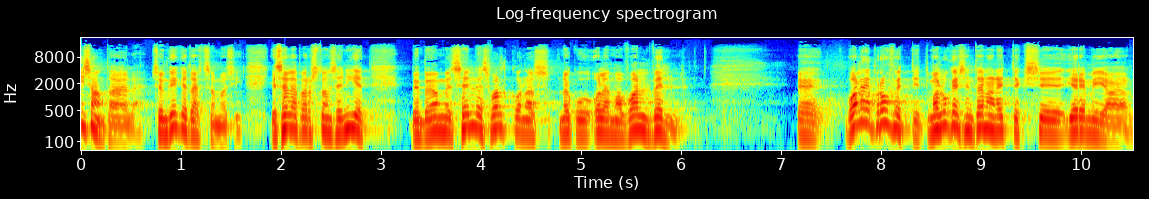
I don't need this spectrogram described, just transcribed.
isanda hääle, see on kõige tähtsam asi. ja sellepärast on see nii, et me peame selles valdkonnas nagu olema valvel. Eh, valeprohvetid, ma lugesin täna näiteks Jeremiia ajal,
